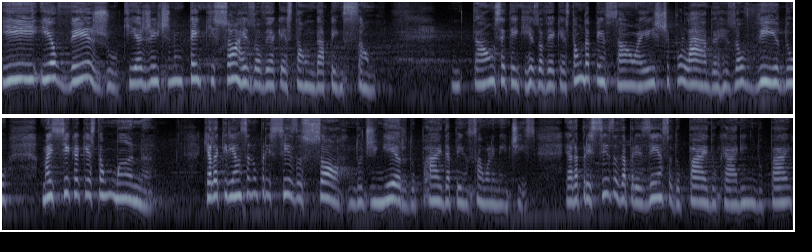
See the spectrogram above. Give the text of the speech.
E, e eu vejo que a gente não tem que só resolver a questão da pensão. Então, você tem que resolver a questão da pensão, é estipulado, é resolvido, mas fica a questão humana Aquela criança não precisa só do dinheiro do pai, da pensão alimentícia. Ela precisa da presença do pai, do carinho do pai.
